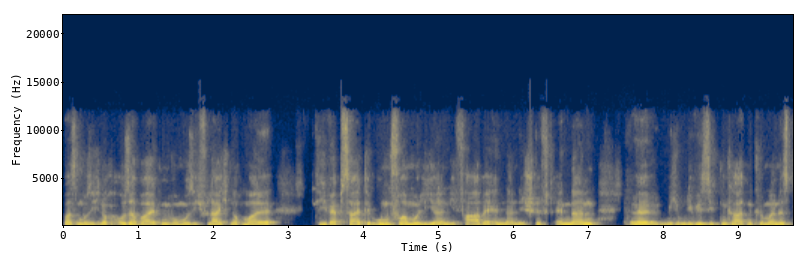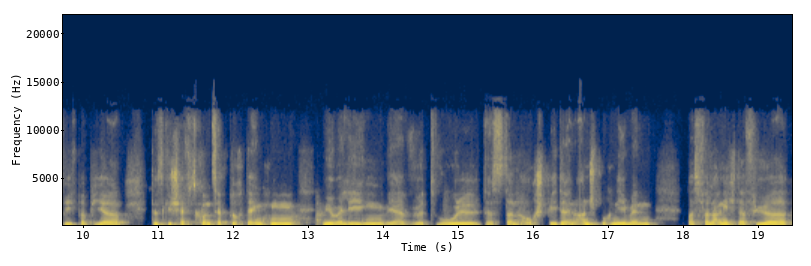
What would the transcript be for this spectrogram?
was muss ich noch ausarbeiten, wo muss ich vielleicht nochmal die Webseite umformulieren, die Farbe ändern, die Schrift ändern, äh, mich um die Visitenkarten kümmern, das Briefpapier, das Geschäftskonzept durchdenken, mir überlegen, wer wird wohl das dann auch später in Anspruch nehmen, was verlange ich dafür,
